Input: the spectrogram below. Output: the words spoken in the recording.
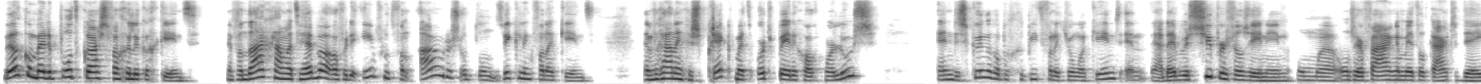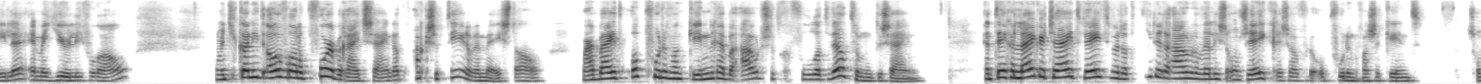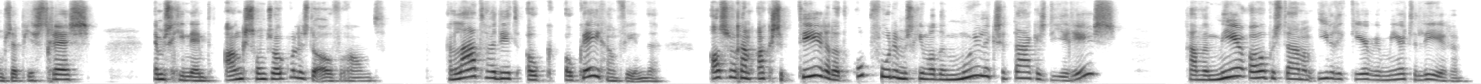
Welkom bij de podcast van Gelukkig Kind. En vandaag gaan we het hebben over de invloed van ouders op de ontwikkeling van een kind. En we gaan in gesprek met orthopedagoog Marloes en deskundige op het gebied van het jonge kind. En ja, daar hebben we super veel zin in om uh, onze ervaringen met elkaar te delen en met jullie vooral. Want je kan niet overal op voorbereid zijn, dat accepteren we meestal. Maar bij het opvoeden van kinderen hebben ouders het gevoel dat wel te moeten zijn. En tegelijkertijd weten we dat iedere ouder wel eens onzeker is over de opvoeding van zijn kind. Soms heb je stress en misschien neemt angst soms ook wel eens de overhand. En laten we dit ook oké gaan vinden. Als we gaan accepteren dat opvoeden misschien wel de moeilijkste taak is die er is, gaan we meer openstaan om iedere keer weer meer te leren.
